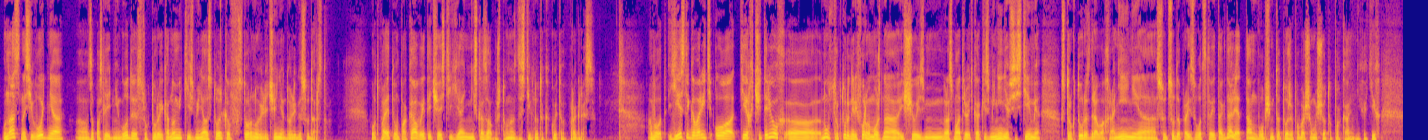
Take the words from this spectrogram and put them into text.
У нас на сегодня за последние годы структура экономики изменялась только в сторону увеличения доли государства. Вот, поэтому пока в этой части я не сказал бы, что у нас достигнуто какой-то прогресс. Вот. Если говорить о тех четырех, э, ну, структурные реформы можно еще рассматривать как изменения в системе структуры здравоохранения, судопроизводства и так далее. Там, в общем-то, тоже, по большому счету, пока никаких э,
